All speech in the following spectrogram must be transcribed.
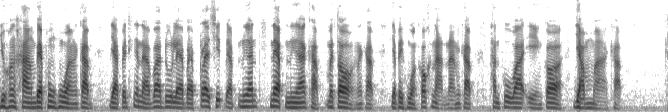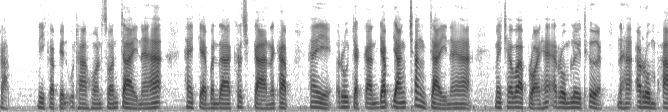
อยู่ห่างๆแบบห่วงๆครับอย่าไปถึงขนาดว่าดูแลแบบใกล้ชิดแบบเนื้อแนบเนื้อครับไม่ต้องนะครับอย่าไปห่วงเขาขนาดนั้นครับท่านผู้ว่าเองก็ย้ำมาครับครับ นี่ก็เป็นอุทาหรณ์สอนใจนะฮะให้แก่บรรดาข้าราชการนะครับ ให้รู้จักการยับยั้งชั่งใจนะฮะไม่ใช่ว่าปล่อยให้อารมณ์เลยเถิดนะฮะอารมณ์พา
